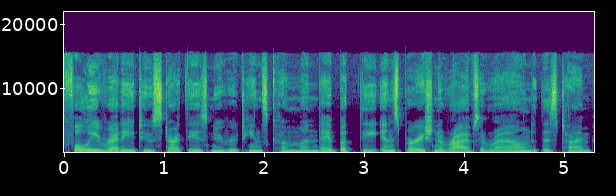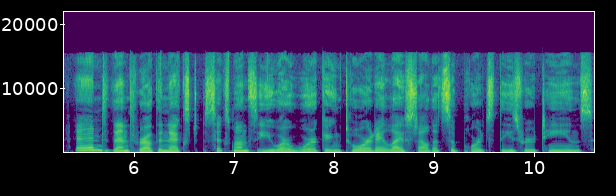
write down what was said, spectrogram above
fully ready to start these new routines come Monday, but the inspiration arrives around this time, and then throughout the next six months, you are working toward a lifestyle that supports these routines.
